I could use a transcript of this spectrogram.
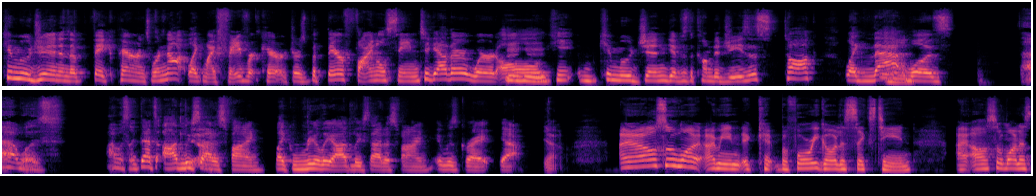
Kim Moo Jin and the fake parents were not like my favorite characters, but their final scene together, where it all mm-hmm. he Kim Moo Jin gives the come to Jesus talk, like that mm-hmm. was that was I was like, that's oddly yeah. satisfying, like really oddly satisfying. It was great. Yeah, yeah. And I also want. I mean, can, before we go to sixteen, I also want to say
